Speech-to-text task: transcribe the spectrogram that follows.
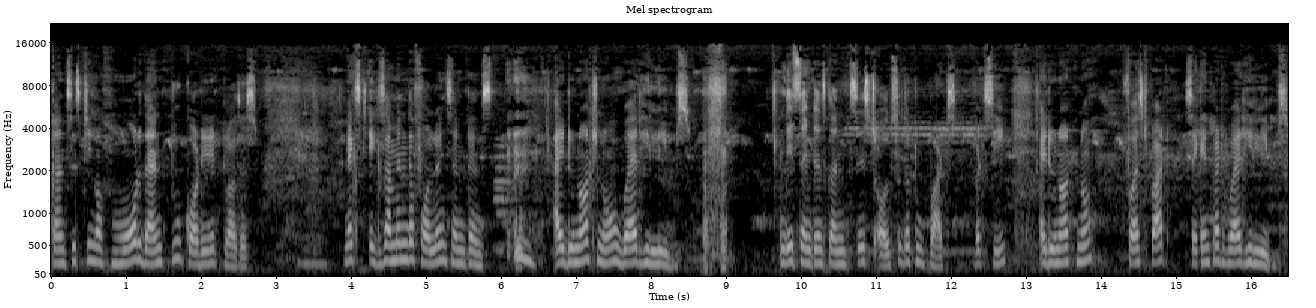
consisting of more than two coordinate clauses. Next, examine the following sentence. I do not know where he lives. This sentence consists also the two parts. But see, I do not know. First part, second part where he lives.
